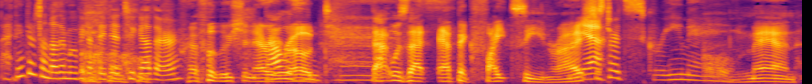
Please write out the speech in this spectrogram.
I think there's another movie that they did oh. together. Revolutionary That was Road. intense. That was that epic fight scene, right? She starts screaming. Oh man,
